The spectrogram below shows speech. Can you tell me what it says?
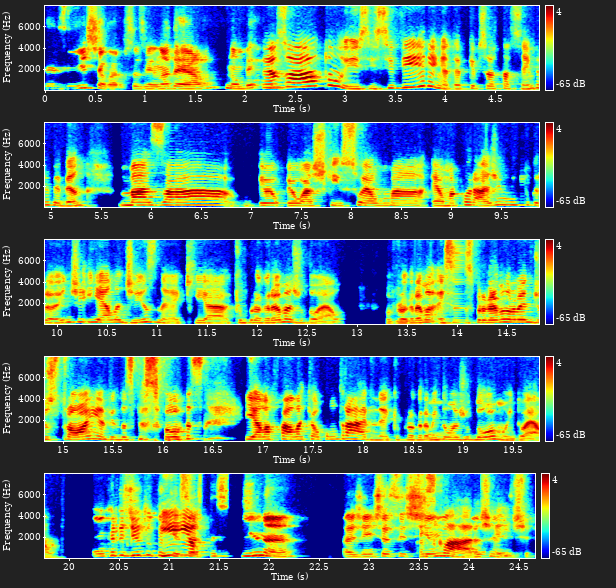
Existe, agora vocês vêm na dela, não bebem. Exato, e, e se virem, até porque precisa estar sempre bebendo. Mas a, eu, eu acho que isso é uma, é uma coragem muito grande, e ela diz, né, que, a, que o programa ajudou ela. O programa, esses programas normalmente destroem a vida das pessoas, e ela fala que é o contrário, né? Que o programa então ajudou muito ela. Eu acredito, porque e se eu... assistir, né? A gente assistindo. Mas claro, gente.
